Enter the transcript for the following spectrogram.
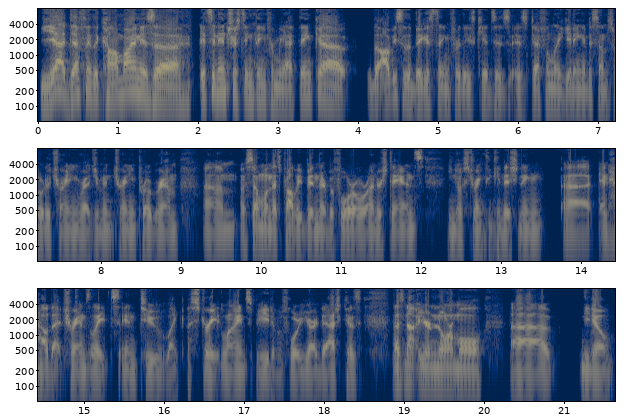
Yeah, definitely. The combine is a it's an interesting thing for me. I think uh, the obviously the biggest thing for these kids is is definitely getting into some sort of training regimen, training program um, of someone that's probably been there before or understands, you know, strength and conditioning uh, and how that translates into like a straight line speed of a 40 yard dash because that's not your normal, uh, you know,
